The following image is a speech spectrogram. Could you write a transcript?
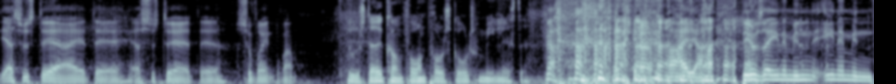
jeg synes, det er et, øh, jeg synes, det er et øh, suverænt program. Du vil stadig komme foran Paul Scholes på min liste. Nej, ja. det er jo så en af mine, en af mine,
